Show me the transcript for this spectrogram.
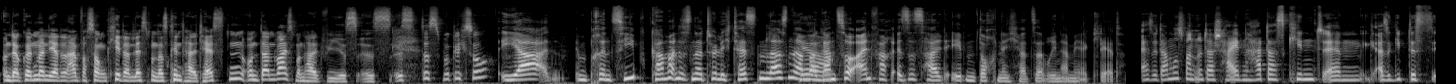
Und da könnte man ja dann einfach sagen, okay, dann lässt man das Kind halt testen und dann weiß man halt, wie es ist. Ist das wirklich so? Ja, im Prinzip kann man es natürlich testen lassen, aber ja. ganz so einfach ist es halt eben doch nicht, hat Sabrina mir erklärt. Also da muss man unterscheiden, hat das Kind, ähm, also gibt es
